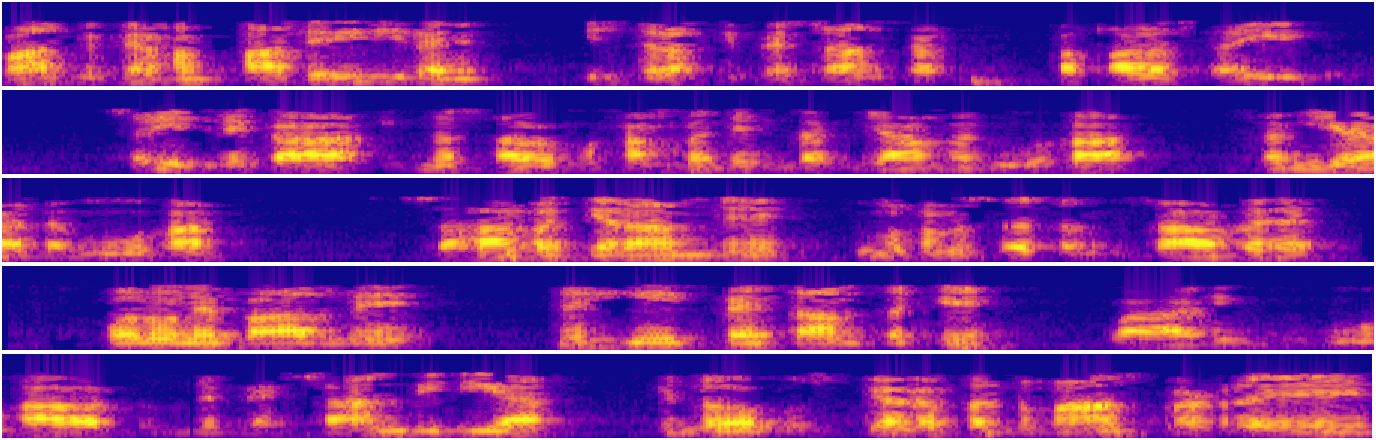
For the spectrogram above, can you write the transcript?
بعد میں پھر ہم حاضر ہی نہیں رہے۔ اس درخت کی پہچان کا۔ فقال سعید سعید نے کہا ابن صاحب محمد یا ملوحا سمیا لموحا صحابہ کرام نے، جو محمد صلی اللہ علیہ وسلم صاحب ہے، انہوں نے بعد میں نہیں پہچان سکے۔ وہا اور تم نے پہچان بھی دیا کہ لوگ اس جگہ پر نماز پڑھ رہے ہیں۔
